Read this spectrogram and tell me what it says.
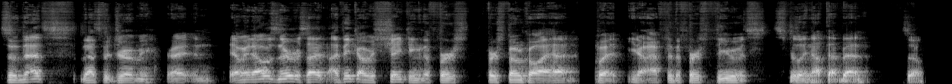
So that's, that's what drove me. Right. And I mean, I was nervous. I, I think I was shaking the first, first phone call I had, but you know, after the first few, it's, it's really not that bad. So,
